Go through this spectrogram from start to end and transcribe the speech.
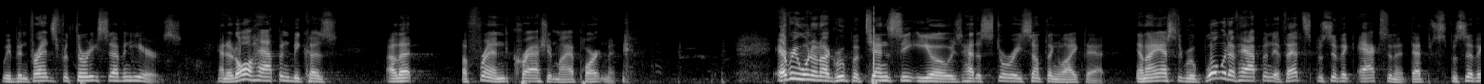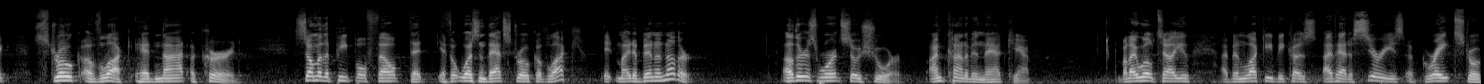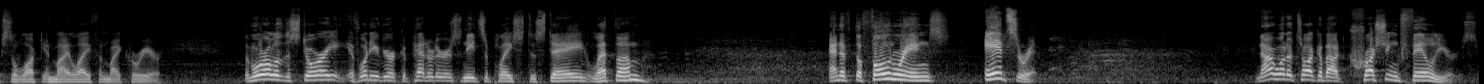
We've been friends for 37 years. And it all happened because I let a friend crash at my apartment. Everyone in our group of 10 CEOs had a story something like that. And I asked the group, what would have happened if that specific accident, that specific stroke of luck had not occurred? Some of the people felt that if it wasn't that stroke of luck, it might have been another. Others weren't so sure. I'm kind of in that camp. But I will tell you, I've been lucky because I've had a series of great strokes of luck in my life and my career. The moral of the story if one of your competitors needs a place to stay, let them. And if the phone rings, answer it. Now I want to talk about crushing failures.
